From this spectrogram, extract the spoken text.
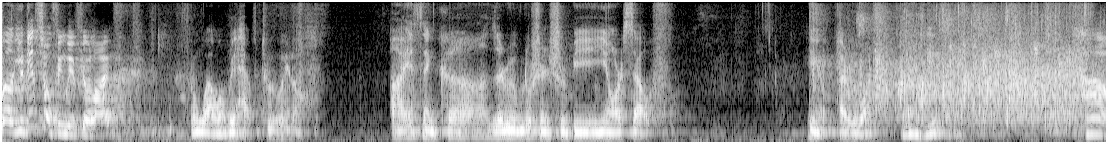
well, you did something with your life well, we have to, you know. I think uh, the revolution should be in ourselves, in everyone. Mm -hmm. How?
